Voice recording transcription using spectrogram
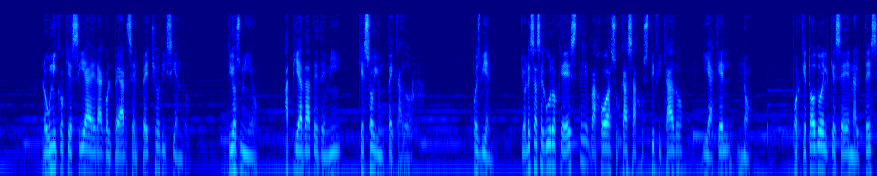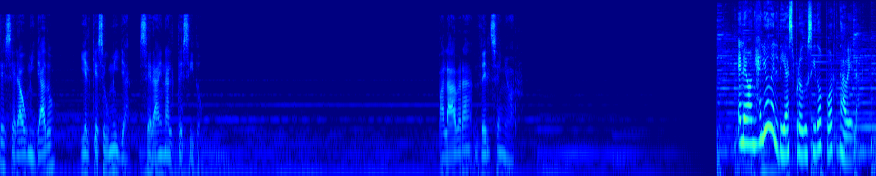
Lo único que hacía era golpearse el pecho diciendo, Dios mío, apiádate de mí, que soy un pecador. Pues bien, yo les aseguro que éste bajó a su casa justificado y aquel no porque todo el que se enaltece será humillado, y el que se humilla será enaltecido. Palabra del Señor. El Evangelio del Día es producido por Tabela,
